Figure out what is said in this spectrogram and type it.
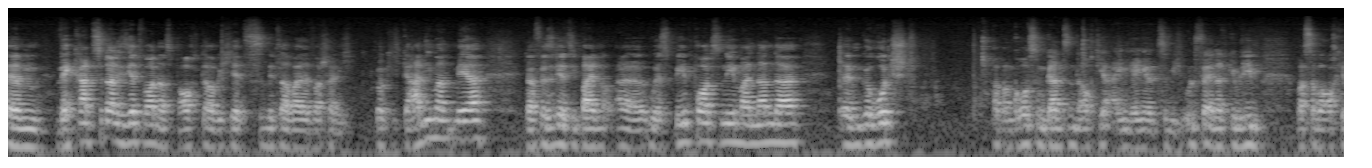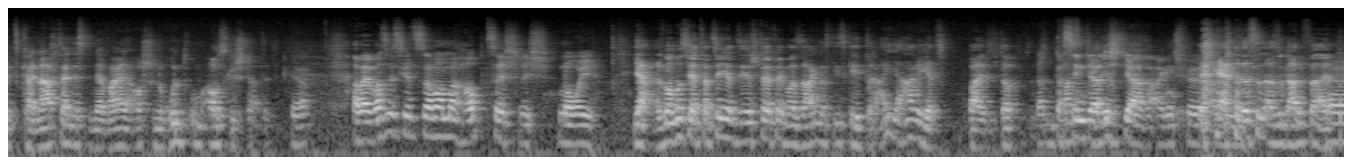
ähm, wegrationalisiert worden, das braucht glaube ich jetzt mittlerweile wahrscheinlich wirklich gar niemand mehr. Dafür sind jetzt die beiden äh, USB-Ports nebeneinander ähm, gerutscht aber im Großen und Ganzen sind auch die Eingänge ziemlich unverändert geblieben, was aber auch jetzt kein Nachteil ist, denn der war ja auch schon rundum ausgestattet. Ja. Aber was ist jetzt, sagen wir mal, hauptsächlich neu? Ja, also man muss ja tatsächlich an dieser Stelle vielleicht mal sagen, dass dies geht drei Jahre jetzt bald. Ich glaube, das, sind ja Lichtjahre eigentlich für. ja, das ist also gerade für, ein, äh,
